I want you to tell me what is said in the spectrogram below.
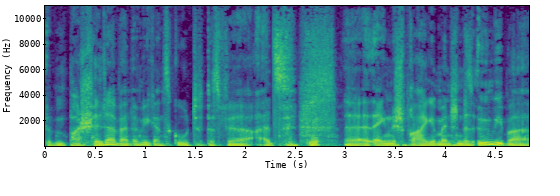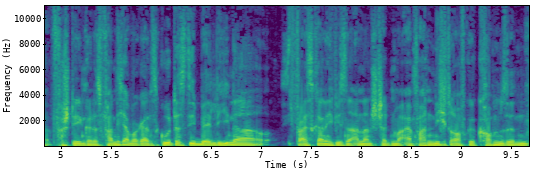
ein paar Schilder wären irgendwie ganz gut, dass wir als äh, englischsprachige Menschen das irgendwie mal verstehen können. Das fand ich aber ganz gut, dass die Berliner, ich weiß gar nicht, wie es in anderen Städten mal einfach nicht drauf gekommen sind,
